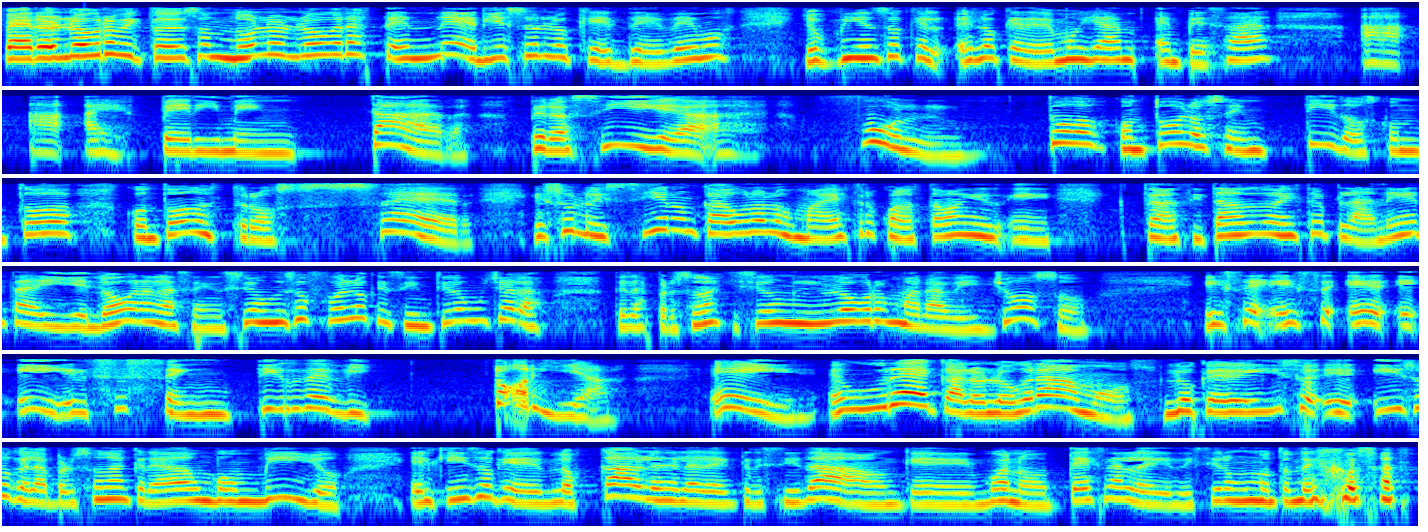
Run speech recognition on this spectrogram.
Pero el logro victorioso no lo logras tener y eso es lo que debemos, yo pienso que es lo que debemos ya empezar a, experimentar, pero así a full, todo, con todos los sentidos, con todo, con todo nuestro ser. Eso lo hicieron cada uno de los maestros cuando estaban transitando en este planeta y logran la ascensión. Eso fue lo que sintieron muchas de las, de las personas que hicieron logros maravillosos. Ese, ese, e, e, ese sentir de victoria. ¡Ey! ¡Eureka! Lo logramos. Lo que hizo, eh, hizo que la persona creara un bombillo. El que hizo que los cables de la electricidad, aunque, bueno, Tesla le hicieron un montón de cosas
